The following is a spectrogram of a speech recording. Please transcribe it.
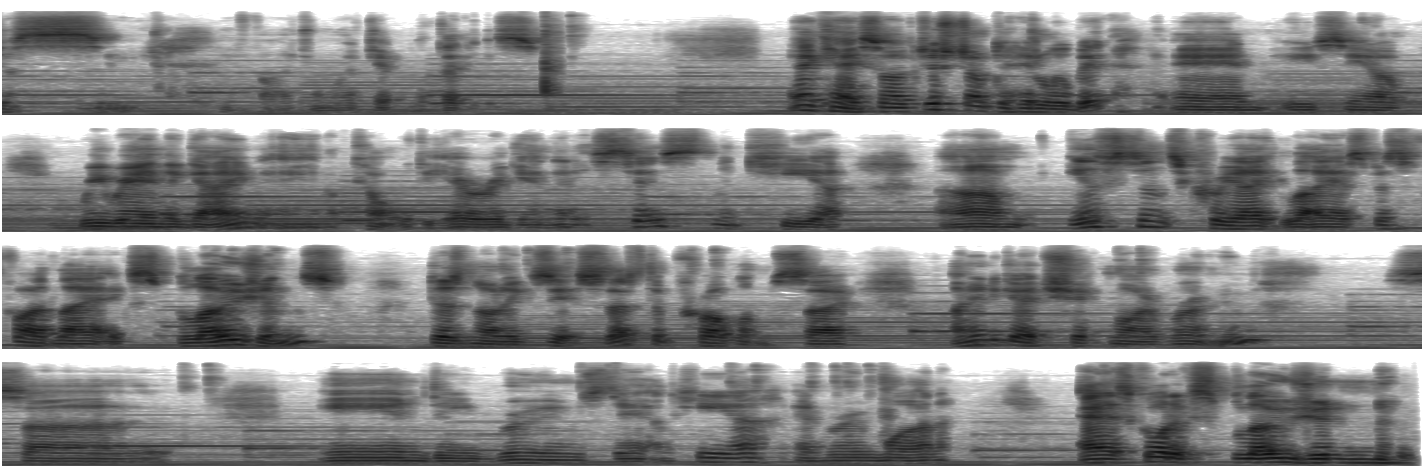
just see if I can work out what that is. Okay, so I've just jumped ahead a little bit, and you see I've reran the game, and I've come up with the error again. And it says here, um, instance create layer, specified layer explosions does not exist. So that's the problem. So I need to go check my room. So in the rooms down here, and room one, and it's called explosion,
